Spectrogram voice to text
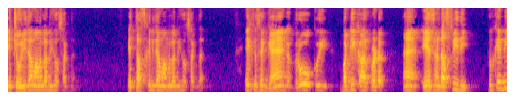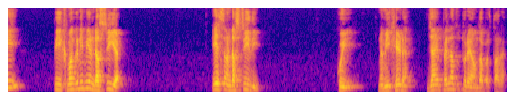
ਇਹ ਚੋਰੀ ਦਾ ਮਾਮਲਾ ਵੀ ਹੋ ਸਕਦਾ ਇਹ ਤਸਕਰੀ ਦਾ ਮਾਮਲਾ ਵੀ ਹੋ ਸਕਦਾ ਇਹ ਕਿਸੇ ਗੈਂਗ, ਗਰੋਹ, ਕੋਈ ਵੱਡੀ ਕਾਰਪੋਰੇਟ, ਹੈ, ਇਸ ਇੰਡਸਟਰੀ ਦੀ, ਕਿਉਂਕਿ ਵੀ ਭੀਖ ਮੰਗਣੀ ਵੀ ਇੰਡਸਟਰੀ ਹੈ। ਇਸ ਇੰਡਸਟਰੀ ਦੀ ਕੋਈ ਨਵੀਂ ਖੇਡ ਹੈ ਜਾਂ ਇਹ ਪਹਿਲਾਂ ਤੋਂ ਤੁਰਿਆ ਆਉਂਦਾ ਵਰਤਾਰਾ ਹੈ?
